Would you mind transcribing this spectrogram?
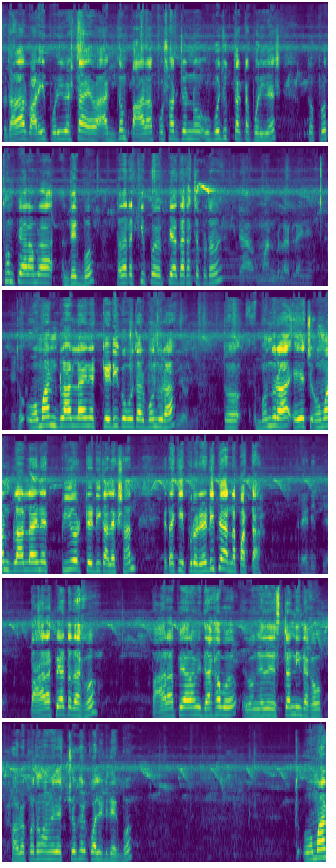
তো দাদার বাড়ির পরিবেশটা একদম পাড়া পোষার জন্য উপযুক্ত একটা পরিবেশ। তো প্রথম পেয়ার আমরা দেখব। দাদা এটা কী পেয়ার দেখাচ্ছে প্রথমে? এটা ওমান ব্লাড লাইনের তো ওমান ব্লাড লাইনের টেডি কবুতর বন্ধুরা। তো বন্ধুরা এই হচ্ছে ওমান ব্লাড লাইনের পিওর টেডি কালেকশান এটা কি পুরো রেডি পেয়ার না পাট্টা? রেডি পেয়ার পায়রা পেয়ারটা দেখো। পায়রা পেয়ার আমি দেখাবো এবং এদের স্ট্যান্ডিং দেখাবো। সর্বপ্রথম আমি এদের চোখের কোয়ালিটি দেখব। তো ওমান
